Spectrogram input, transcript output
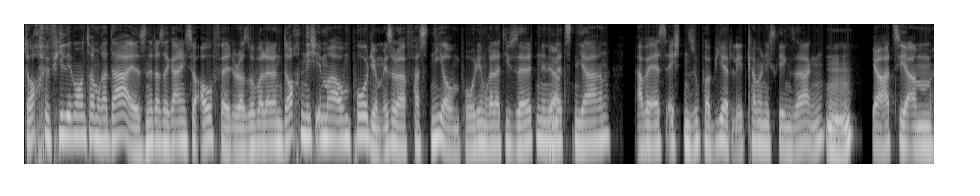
doch für viele immer unterm Radar ist, ne? dass er gar nicht so auffällt oder so, weil er dann doch nicht immer auf dem Podium ist oder fast nie auf dem Podium, relativ selten in den Ja. letzten Jahren. Aber er ist echt ein super Biathlet, kann man nichts gegen sagen. Mhm. Ja, hat sie am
